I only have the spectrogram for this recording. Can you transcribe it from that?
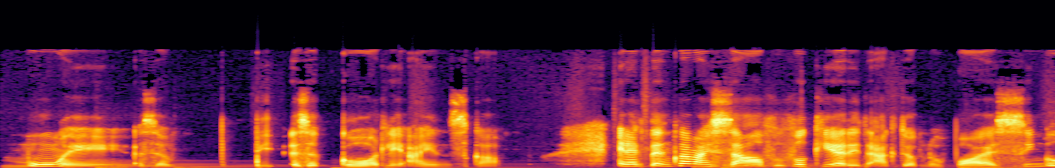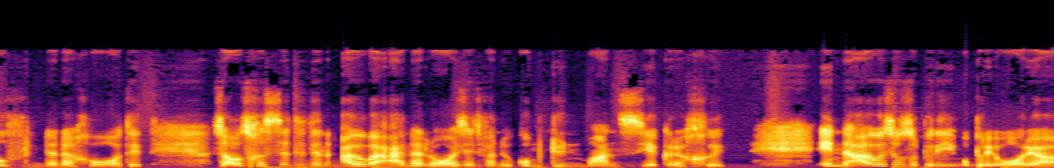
mooi is 'n is 'n godly eienskap. En ek dink by myself, hoeveel keer het ek toe ek nog baie single vriendinne gehad het, sou ons gesit het en oue analyse het van hoekom doen mans sekere goed. En nou is ons op hierdie op hierdie area,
